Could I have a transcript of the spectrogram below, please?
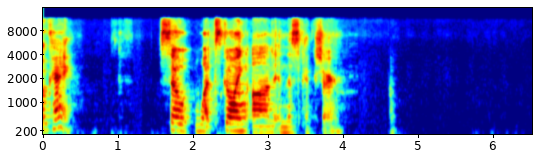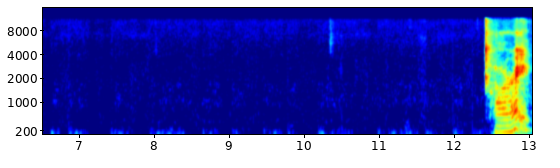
Okay, so what's going on in this picture? All right,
